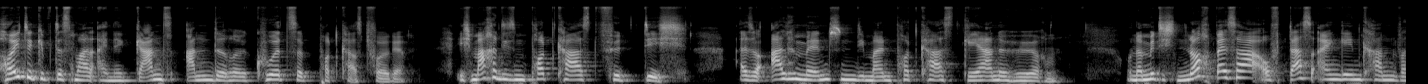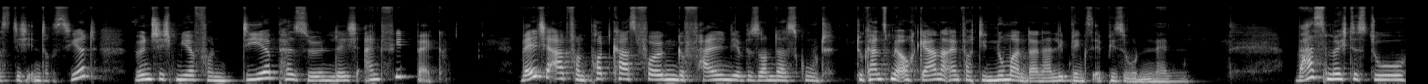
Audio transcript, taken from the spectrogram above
Heute gibt es mal eine ganz andere kurze Podcast-Folge. Ich mache diesen Podcast für dich, also alle Menschen, die meinen Podcast gerne hören. Und damit ich noch besser auf das eingehen kann, was dich interessiert, wünsche ich mir von dir persönlich ein Feedback. Welche Art von Podcast-Folgen gefallen dir besonders gut? Du kannst mir auch gerne einfach die Nummern deiner Lieblingsepisoden nennen. Was möchtest du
